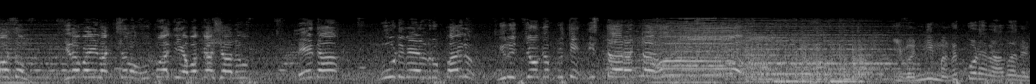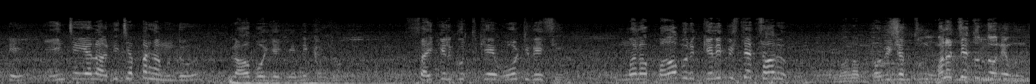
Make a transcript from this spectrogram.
కోసం ఇరవై లక్షల ఉపాధి అవకాశాలు లేదా మూడు వేల రూపాయలు నిరుద్యోగ వృత్తి ఇస్తారంట! ఇవన్నీ మనకు కూడా రావాలంటే ఏం చేయాలో అది చెప్పరా ముందు. రాబోయే ఎన్నికల్లో సైకిల్ గుర్తుకే ఓటు వేసి మన బాబును గెలిపిస్తే చాలు. మన భవిష్యత్తు మన చేతుల్లోనే ఉంది.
